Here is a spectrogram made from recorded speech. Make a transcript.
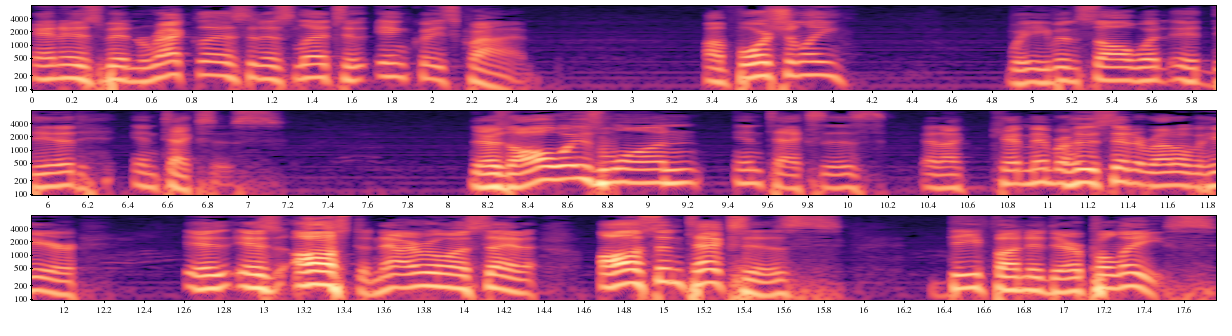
And it has been reckless and has led to increased crime. Unfortunately, we even saw what it did in Texas. There's always one in Texas, and I can't remember who said it right over here, is, is Austin. Now everyone's saying it. Austin, Texas defunded their police.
